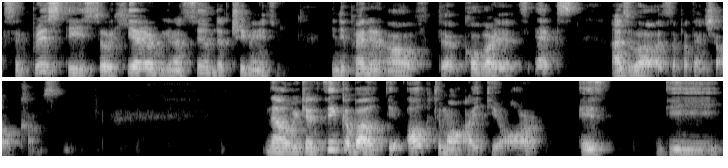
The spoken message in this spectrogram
simplicity. So here we can assume that treatment is independent of the covariates x as well as the potential outcomes. Now we can think about the optimal ITR is the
